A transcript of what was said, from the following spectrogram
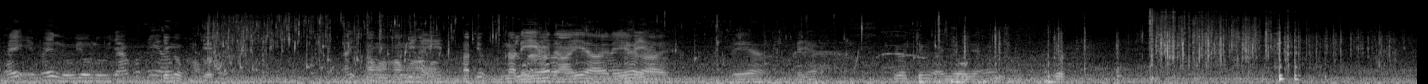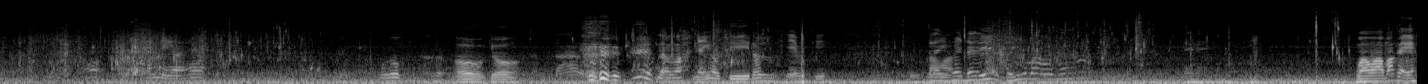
em thấy em thấy lùi vô lùi ra có thấy Trứng không? không chị Đấy, không không không, không. Hết. Nó đĩa hết rồi. đĩa rồi đĩa Đĩa rồi. đĩa rồi. Đĩa hết rồi. Chưa trứng lại vô vậy hết ha. Ồ chưa Đâu rồi Nhảy vào kia đó. Nhảy vào kia. Đây à. phải để ý kỹ lắm không đây này Qua qua bắt em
